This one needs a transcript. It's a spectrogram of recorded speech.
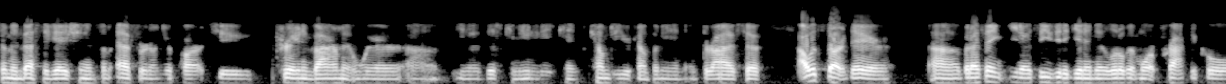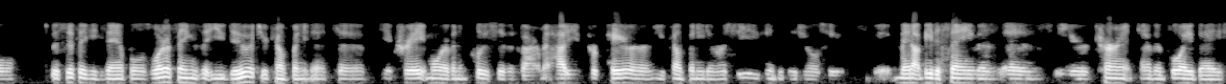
some investigation and some effort on your part to create an environment where um, you know this community can come to your company and, and thrive. So I would start there. Uh, but I think you know it's easy to get into a little bit more practical specific examples? What are things that you do at your company to, to you know, create more of an inclusive environment? How do you prepare your company to receive individuals who may not be the same as, as your current kind of employee base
